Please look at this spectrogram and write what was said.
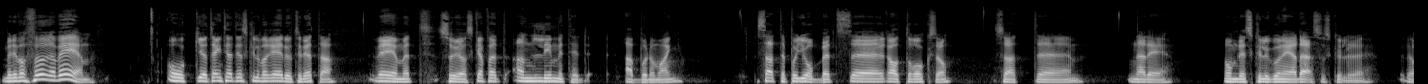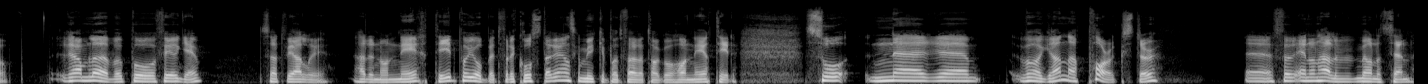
Men det var förra VM och jag tänkte att jag skulle vara redo till detta VMet så jag skaffade ett unlimited abonnemang. Satte på jobbets eh, router också. Så att eh, när det, om det skulle gå ner där så skulle det då ramla över på 4G så att vi aldrig hade någon nertid på jobbet för det kostar ganska mycket på ett företag att ha nertid. Så när eh, våra grannar Parkster eh, för en och en halv månad sedan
